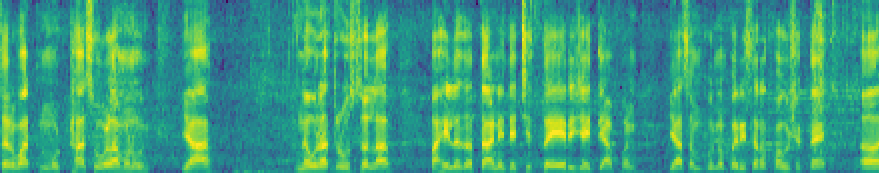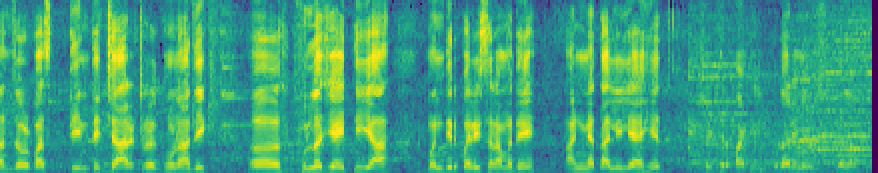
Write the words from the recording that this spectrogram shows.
सर्वात मोठा सोहळा म्हणून या नवरात्रोत्सवाला पाहिलं जातं आणि त्याची तयारी जी आहे ती आपण या संपूर्ण परिसरात पाहू शकताय. जवळपास तीन ते चार ट्रकहून अधिक फुलं जी आहेत ती या मंदिर परिसरामध्ये आणण्यात आलेली आहेत. शेखर पाटील पुढारी न्यूज कोल्हापूर.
